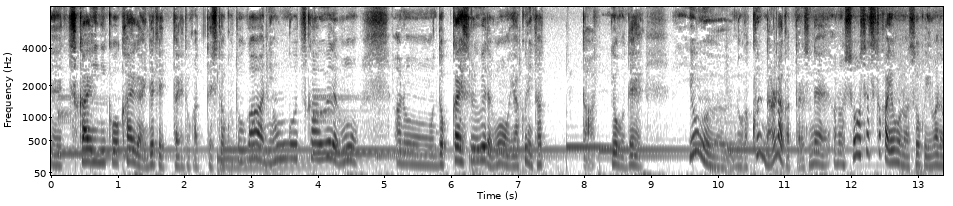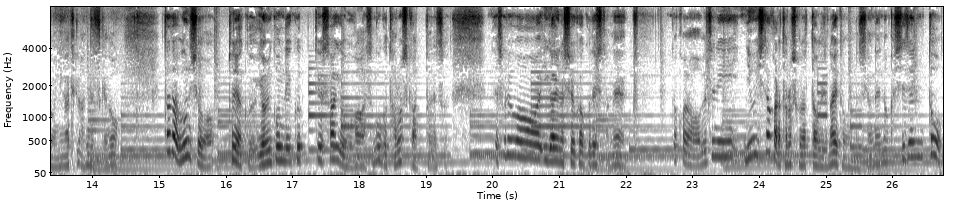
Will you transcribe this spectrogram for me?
えー、使いにこう海外に出て行ったりとかってしたことが日本語を使う上でも、あの読解する上でも役に立ってたようで読むのが苦にならなかったですね。あの小説とか読むのはすごく今でも苦手なんですけどただ文章をとにかく読み込んでいくっていう作業がすごく楽しかったです。でそれは意外な収穫でしたね。だから別に入院したから楽しくなったわけじゃないと思うんですよね。なんか自然と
